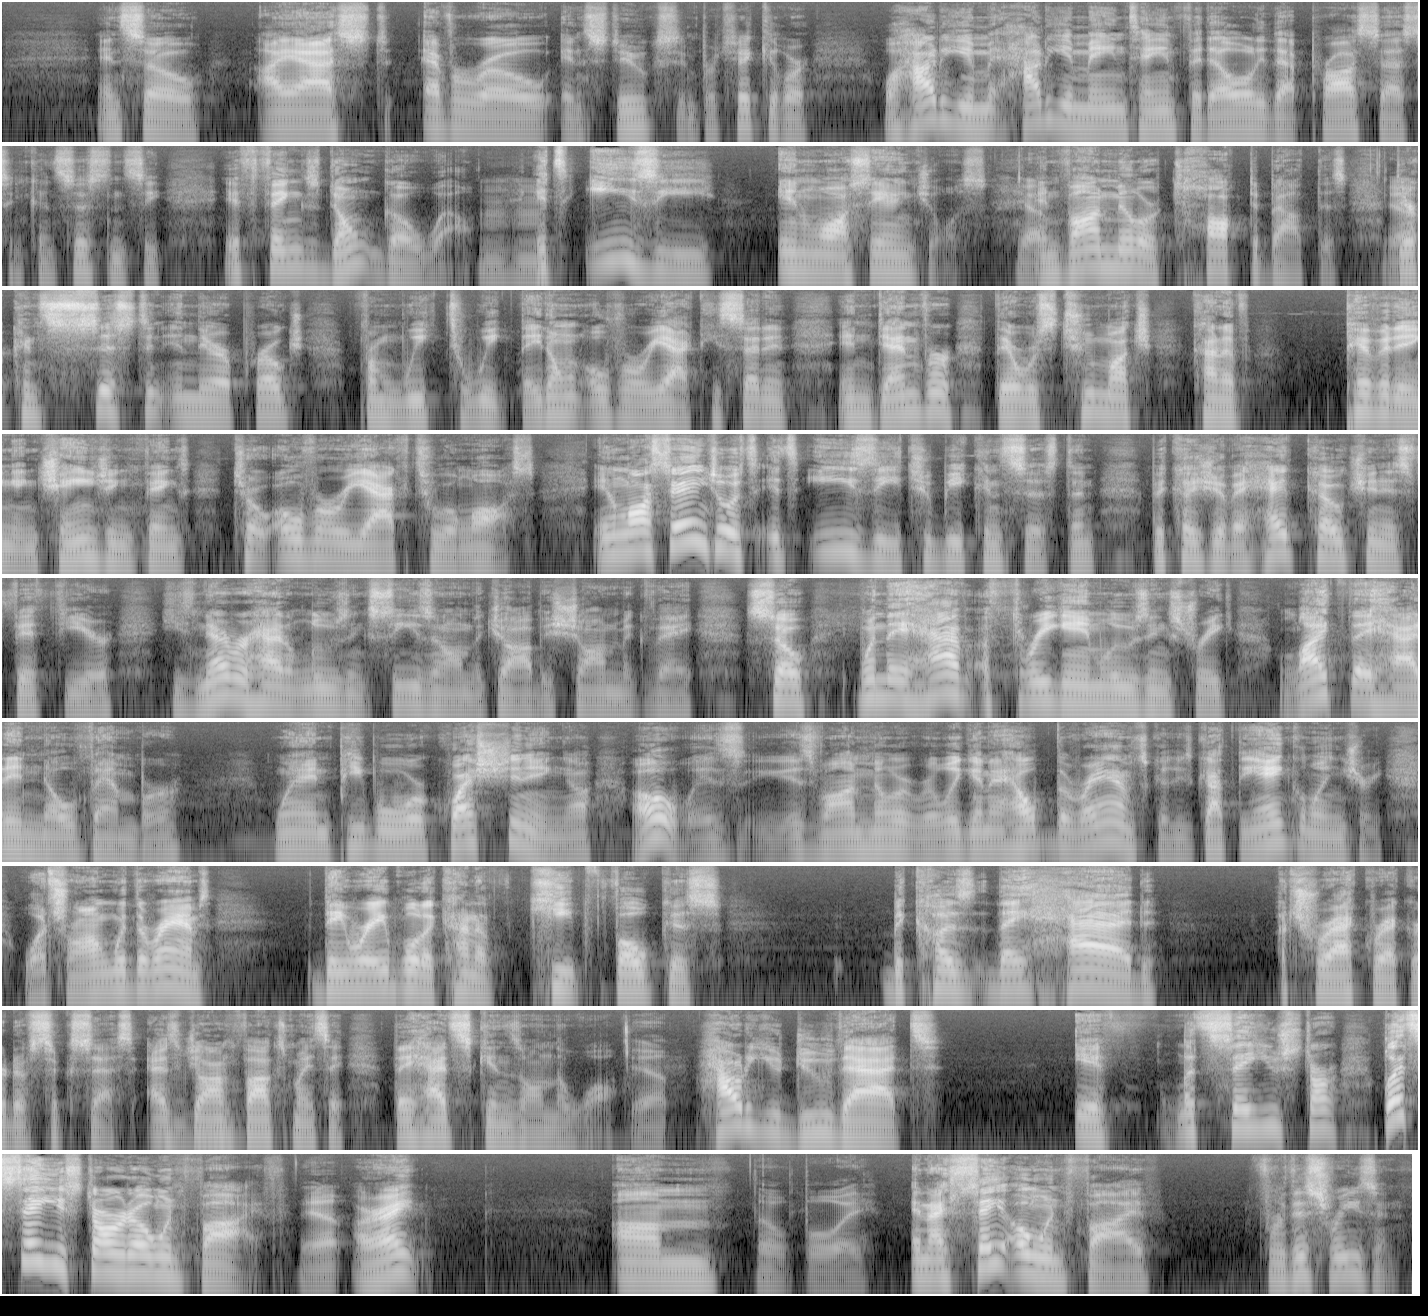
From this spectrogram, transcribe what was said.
and so I asked Evero and Stukes in particular, well, how do you how do you maintain fidelity that process and consistency if things don't go well? Mm-hmm. It's easy in Los Angeles, and Von Miller talked about this. They're consistent in their approach from week to week. They don't overreact. He said in in Denver there was too much kind of pivoting and changing things to overreact to a loss. In Los Angeles, it's easy to be consistent because you have a head coach in his fifth year. He's never had a losing season on the job, is Sean McVay. So when they have a three game losing streak like they had in November, when people were questioning, uh, oh, is, is Von Miller really going to help the Rams because he's got the ankle injury? What's wrong with the Rams? They were able to kind of keep focus because they had a track record of success. As mm-hmm. John Fox might say, they had skins on the wall. Yep. How do you do that if let's say you start let's say you start 0 and 5. Yep. All right? Um, oh boy. And I say 0 and 5 for this reason.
